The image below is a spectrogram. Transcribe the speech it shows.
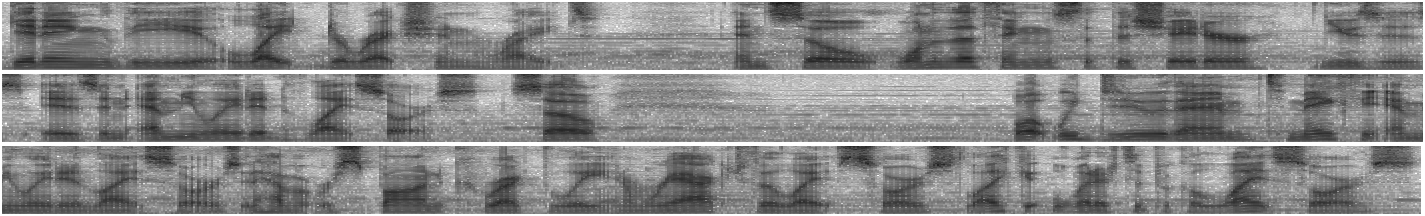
getting the light direction right. And so one of the things that the shader uses is an emulated light source. So what we do then to make the emulated light source and have it respond correctly and react to the light source like it would a typical light source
